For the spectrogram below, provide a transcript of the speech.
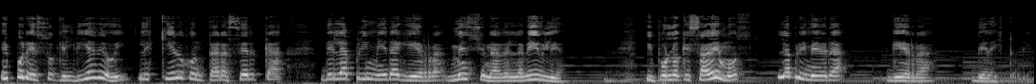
Es por eso que el día de hoy les quiero contar acerca de la primera guerra mencionada en la Biblia y por lo que sabemos, la primera guerra de la historia.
